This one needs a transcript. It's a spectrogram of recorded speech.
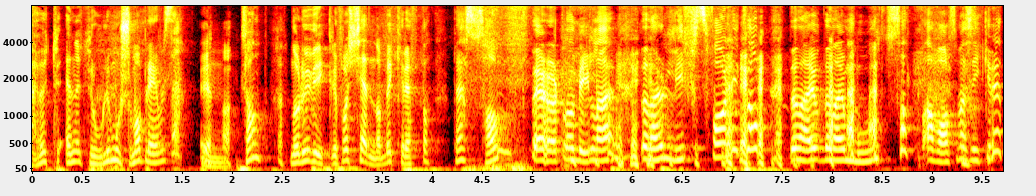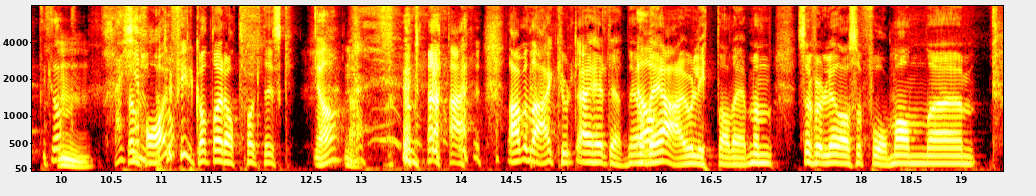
er jo en utrolig morsom opplevelse. Sant? Når du virkelig får kjenne og bekrefte at det er sant, det jeg har hørt om den bilen her. Den er jo livsfarlig. ikke sant? Den er jo, den er jo motsatt av hva som er sikkerhet. ikke sant? Mm. Den har firkanta ratt, faktisk. Ja. ja. det er, nei, men det er kult. Jeg er helt enig. Og ja. det er jo litt av det. Men selvfølgelig, da, så får man, eh,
